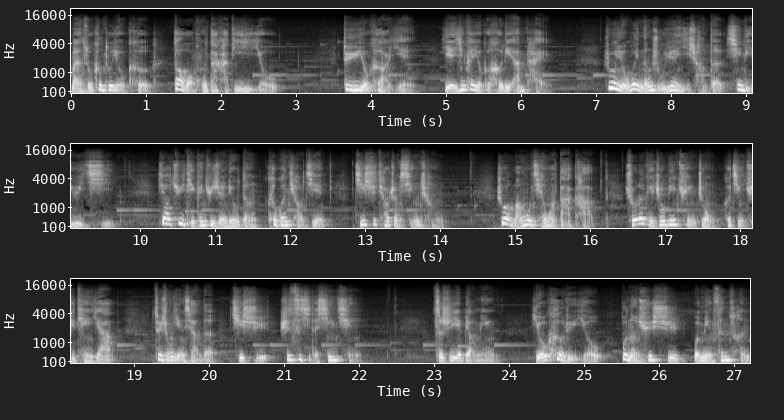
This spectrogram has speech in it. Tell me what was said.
满足更多游客到网红打卡地一游。对于游客而言，也应该有个合理安排。若有未能如愿以偿的心理预期，要具体根据人流等客观条件及时调整行程。若盲目前往打卡，除了给周边群众和景区添压，最终影响的其实是自己的心情。此事也表明，游客旅游不能缺失文明分寸，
